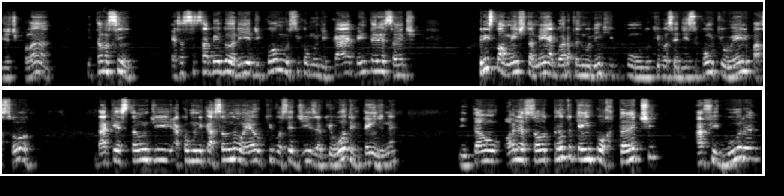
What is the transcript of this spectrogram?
gesticulando. Então, assim, essa sabedoria de como se comunicar é bem interessante principalmente também, agora fazendo o link com, do que você disse com o que o N passou, da questão de a comunicação não é o que você diz, é o que o outro entende, né? Então, olha só o tanto que é importante a figura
